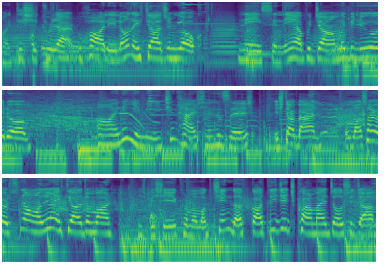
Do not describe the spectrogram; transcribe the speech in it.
Ay, teşekkürler. Bu haliyle ona ihtiyacım yok. Neyse ne yapacağımı biliyorum. Aile yemeği için her şey hazır. İşte ben. Bu masa örtüsüne acilen ihtiyacım var. Hiçbir şeyi kırmamak için dikkatlice çıkarmaya çalışacağım.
